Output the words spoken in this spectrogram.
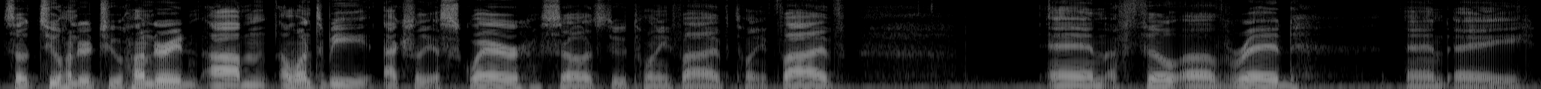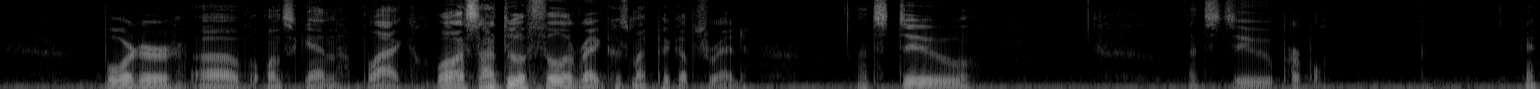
So 200, 200. Um, I want it to be actually a square, so let's do 25, 25. And a fill of red and a border of, once again, black. Well, let's not do a fill of red because my pickup's red. Let's do let's do purple. Okay.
